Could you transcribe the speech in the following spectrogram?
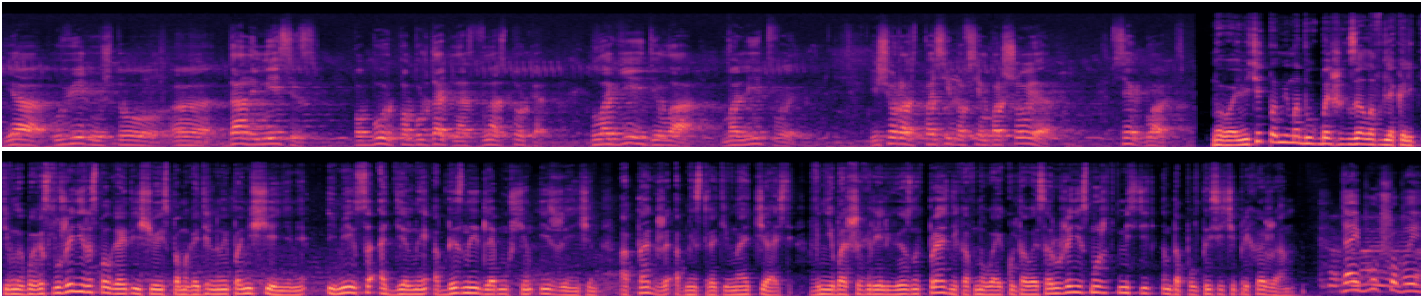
Я уверен, что э, данный месяц будет побуждать нас, в нас только благие дела, молитвы, еще раз спасибо всем большое. Всех благ. Новая мечеть, помимо двух больших залов для коллективных богослужений, располагает еще и вспомогательными помещениями. Имеются отдельные обдезные для мужчин и женщин, а также административная часть. В небольших религиозных праздниках новое культовое сооружение сможет вместить до полтысячи прихожан. Дай Бог, чтобы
